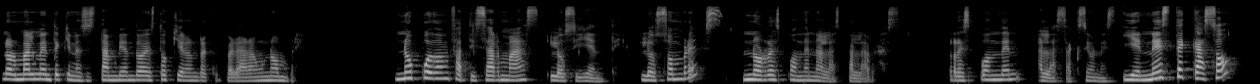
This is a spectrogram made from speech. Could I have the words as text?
normalmente quienes están viendo esto quieren recuperar a un hombre. No puedo enfatizar más lo siguiente. Los hombres no responden a las palabras responden a las acciones. Y en este caso,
